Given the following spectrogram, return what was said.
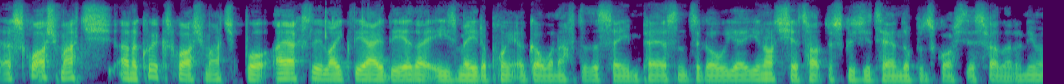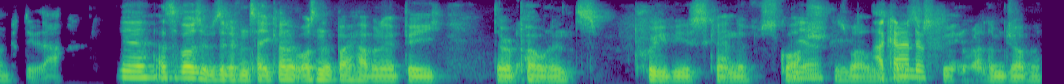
a squash match and a quick squash match. But I actually like the idea that he's made a point of going after the same person to go, yeah, you're not shit hot just because you turned up and squashed this fella. Anyone could do that. Yeah, I suppose it was a different take on it, wasn't it? By having it be their opponent's previous kind of squash as well. I kind of- being a random jobber.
